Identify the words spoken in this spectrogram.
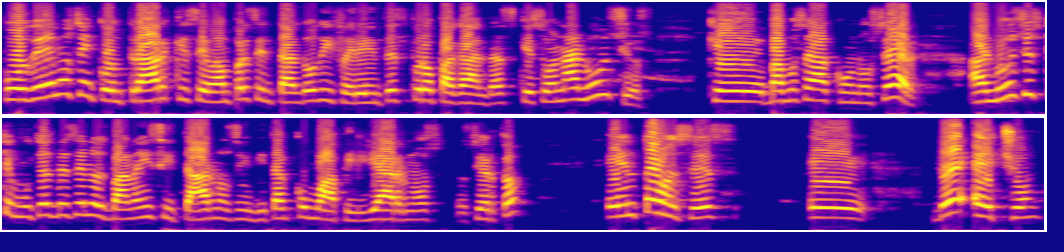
podemos encontrar que se van presentando diferentes propagandas que son anuncios que vamos a conocer. Anuncios que muchas veces nos van a incitar, nos invitan como a afiliarnos, ¿no es cierto? Entonces, eh, de hecho,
